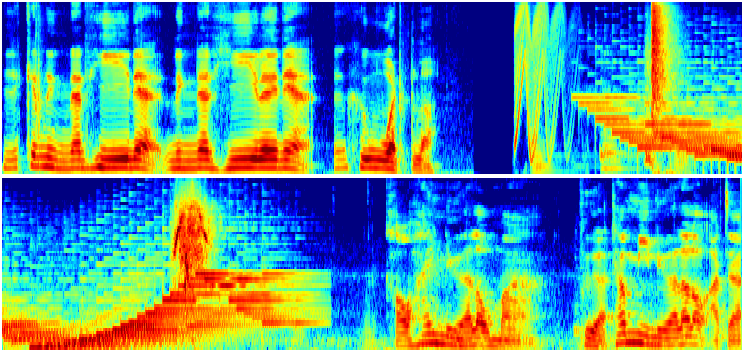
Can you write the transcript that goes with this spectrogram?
นี่แค่หนึ่งนาทีเนี่ยหนึ่งนาทีเลยเนี่ยนั่นคือวดเหรอเขาให้เนื้อเรามา เผื่อถ้ามีเนื้อแล้วเราอาจจะ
